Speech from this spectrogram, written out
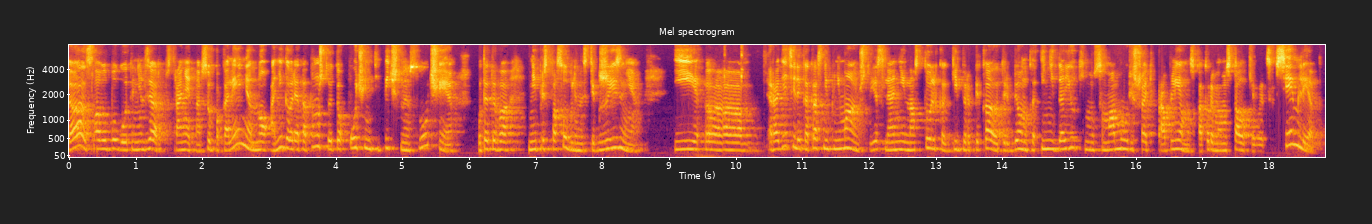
да, слава богу, это нельзя распространять на все поколение, но они говорят о том, что это очень типичные случаи вот этого неприспособленности к жизни и э, родители как раз не понимают, что если они настолько гиперопекают ребенка и не дают ему самому решать проблемы, с которыми он сталкивается в 7 лет,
